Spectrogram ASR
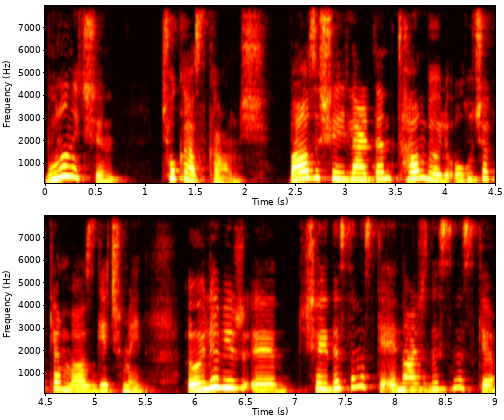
bunun için çok az kalmış. Bazı şeylerden tam böyle olacakken vazgeçmeyin. Öyle bir e, şeydesiniz ki, enerjidesiniz ki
